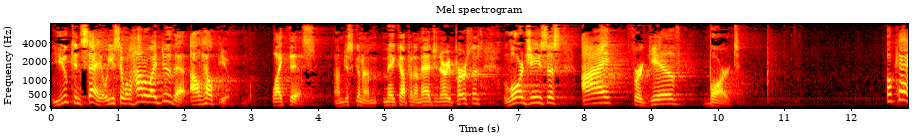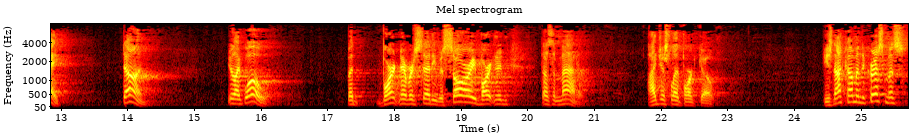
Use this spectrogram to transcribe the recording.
You can say, well, you say, well, how do I do that? I'll help you. Like this. I'm just gonna make up an imaginary person. Lord Jesus, I forgive Bart. Okay. Done. You're like, whoa. But Bart never said he was sorry. Bart didn't, doesn't matter. I just let Bart go. He's not coming to Christmas,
